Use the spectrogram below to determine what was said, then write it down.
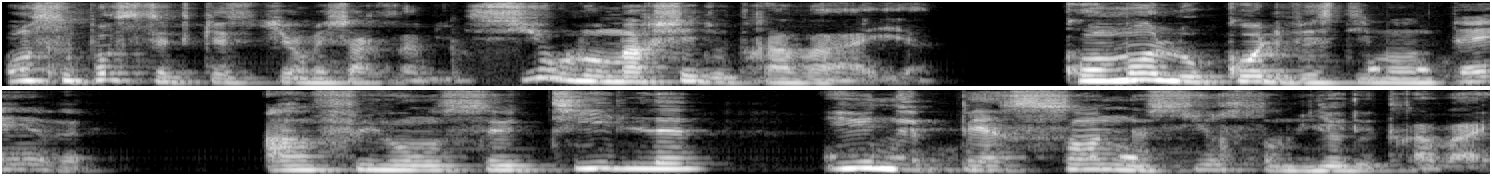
on se pose cette question, mes chers amis. Sur le marché du travail, comment le code vestimentaire influence-t-il une personne sur son lieu de travail?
